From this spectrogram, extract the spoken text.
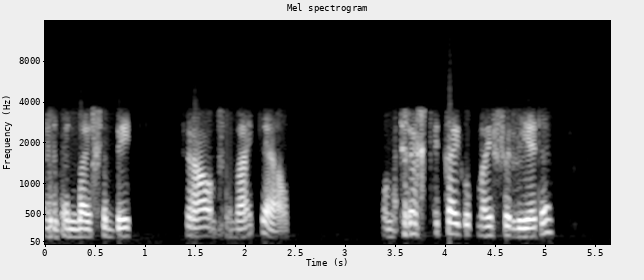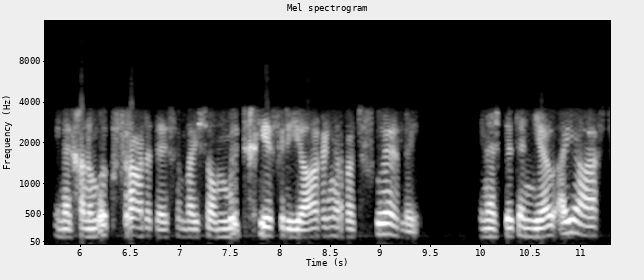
in, in my gebed vra om vir my te help om terug te kyk op my verlede en ek gaan hom ook vra dat hy vir my sal moed gee vir die jare wat voorlê. En as dit in jou eie hart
